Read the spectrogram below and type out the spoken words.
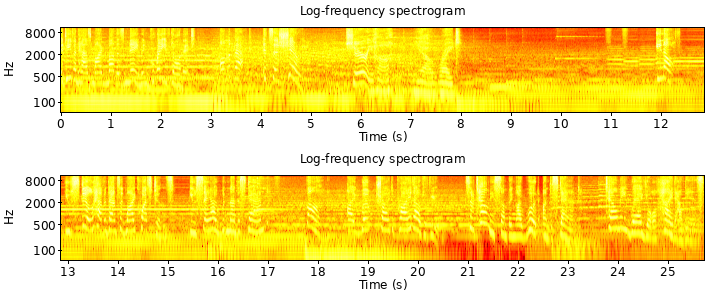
It even has my mother's name engraved on it. On the back, it says Sherry. Sherry, huh? Yeah, right. Enough! You still haven't answered my questions. You say I wouldn't understand? Fine. I won't try to pry it out of you. So tell me something I would understand. Tell me where your hideout is.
